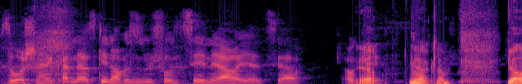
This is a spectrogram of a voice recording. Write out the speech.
So schnell kann das gehen, aber es sind schon zehn Jahre jetzt, ja. Okay. Ja, ja klar. Ja,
